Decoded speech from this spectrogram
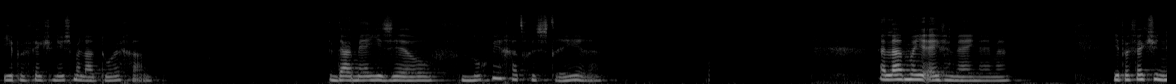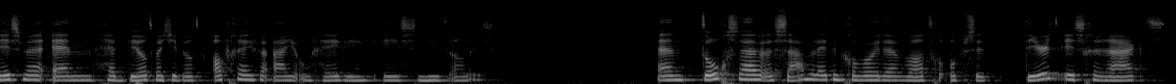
je perfectionisme laat doorgaan? En daarmee jezelf nog meer gaat frustreren. En laat me je even meenemen. Je perfectionisme en het beeld wat je wilt afgeven aan je omgeving is niet alles. En toch zijn we een samenleving geworden wat geobsedeerd is geraakt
